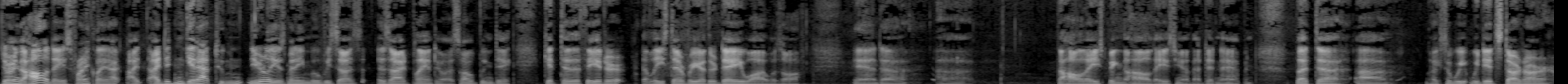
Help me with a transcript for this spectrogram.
during the holidays, frankly, I, I, I didn't get out to nearly as many movies as, as I had planned to. I was hoping to get to the theater at least every other day while I was off. And uh, uh, the holidays being the holidays, you know, that didn't happen. But uh, uh, like I said, we, we did start our,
